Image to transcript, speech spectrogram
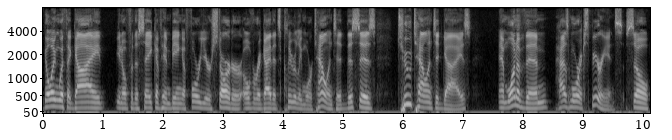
going with a guy you know for the sake of him being a four year starter over a guy that's clearly more talented. This is two talented guys, and one of them has more experience. So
